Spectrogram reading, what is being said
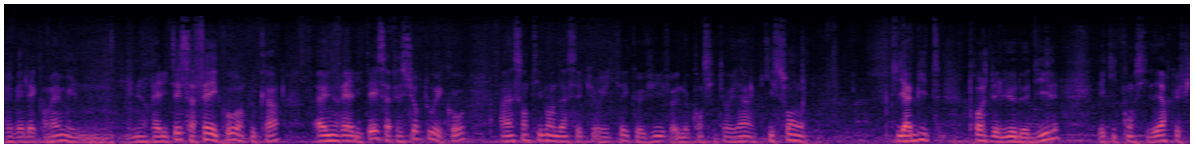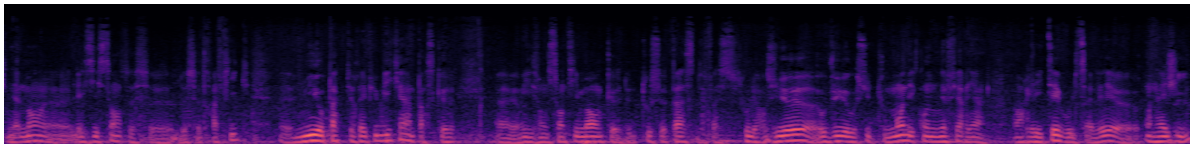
révélait quand même une, une réalité. Ça fait écho, en tout cas, à une réalité. Et ça fait surtout écho à un sentiment d'insécurité que vivent nos concitoyens qui sont qui habitent proche des lieux de deal et qui considèrent que finalement euh, l'existence de ce, trafic euh, nuit au pacte républicain parce que euh, ont le sentiment que tout se passe de face sous leurs yeux, au vu et au su de tout le monde et qu'on ne fait rien. En réalité, vous le savez, on agit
